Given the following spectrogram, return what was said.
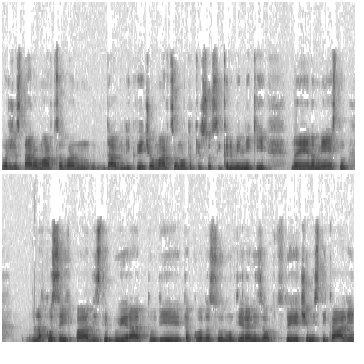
vrže staro marco ven, da veliko večjo marco noter, ker so vsi krmilniki na enem mestu. Lahko se jih pa distribuira tudi tako, da so montirani za obstoječimi stikali,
